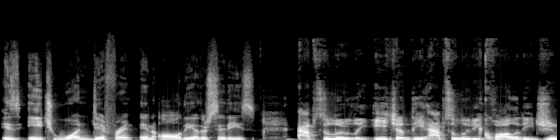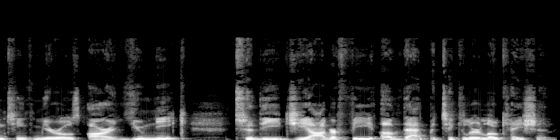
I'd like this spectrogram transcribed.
is each one different in all the other cities? Absolutely. Each of the Absolute Equality Juneteenth murals are unique to the geography of that particular location.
